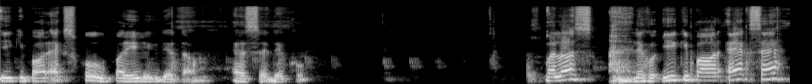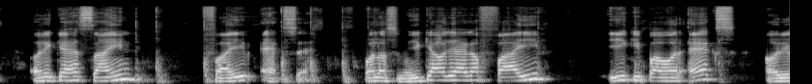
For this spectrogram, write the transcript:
ई की पावर एक्स को ऊपर ही लिख देता हूँ। ऐसे देखो। प्लस, देखो ई की पावर एक्स है और ये क्या है? साइन फाइव एक्स है। प्लस में ये क्या हो जाएगा? फाइव ई की पावर एक्स और ये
